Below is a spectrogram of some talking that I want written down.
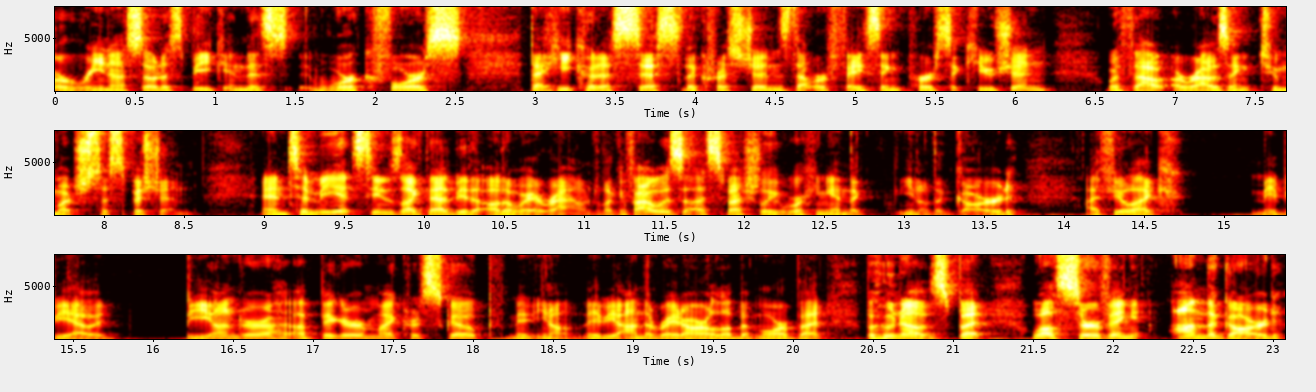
arena, so to speak, in this workforce that he could assist the Christians that were facing persecution without arousing too much suspicion. And to me, it seems like that'd be the other way around. Like if I was especially working in the you know the guard, I feel like maybe I would be under a, a, bigger microscope, maybe you know, maybe on the radar a little bit more, but but who knows? But while serving on the guard,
